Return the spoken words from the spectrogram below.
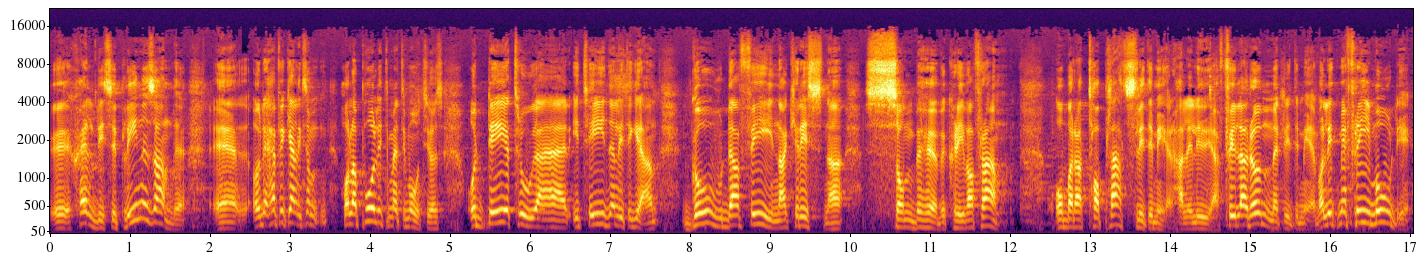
eh, självdisciplinens ande. Eh, och det här fick han liksom hålla på lite med Timoteus. Och det tror jag är i tiden lite grann, goda fina kristna som behöver kliva fram och bara ta plats lite mer, halleluja. Fylla rummet lite mer, vara lite mer frimodig.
